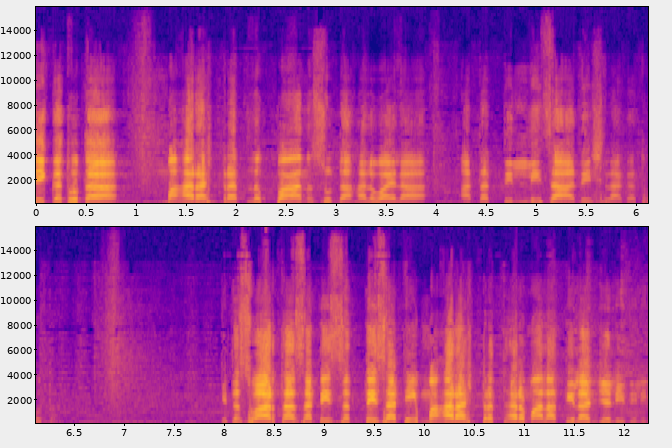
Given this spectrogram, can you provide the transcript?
टेकत होता. महाराष्ट्रातलं पान सुद्धा हलवायला आता दिल्लीचा आदेश लागत होता. इथं स्वार्थासाठी सत्तेसाठी महाराष्ट्र धर्माला तिलांजली दिली.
